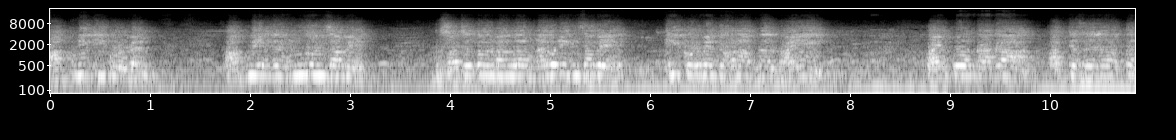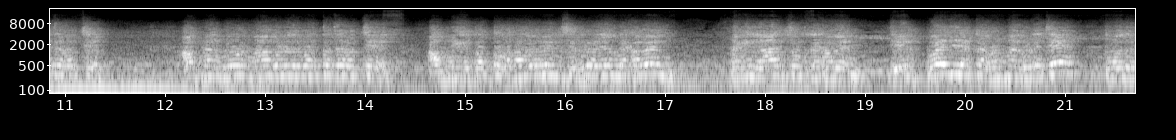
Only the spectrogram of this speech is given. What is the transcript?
আপনি কি করবেন আপনি একজন হিন্দু হিসাবে সচেতন বাংলার নাগরিক হিসাবে কি করবেন যখন আপনার ভাই, ভাইপো, কাকা, আত্মীয় স্বজনের অত্যাচার হচ্ছে, আপনার বোন, মা উপর অত্যাচার হচ্ছে, আপনি কি তত্ত্ব কথা বলবেন সেকুলারিজম দেখাবেন, নাকি লাল চোখ দেখাবেন এরপরে যে একটা ঘটনা ঘটেছে, তোমাদের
